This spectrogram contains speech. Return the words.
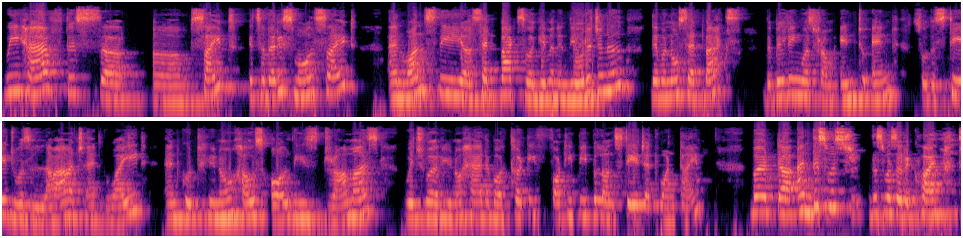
we have this uh, um, site. It's a very small site. And once the uh, setbacks were given in the original, there were no setbacks. The building was from end to end. So the stage was large and wide and could, you know, house all these dramas, which were, you know, had about 30, 40 people on stage at one time. But, uh, and this was, this was a requirement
